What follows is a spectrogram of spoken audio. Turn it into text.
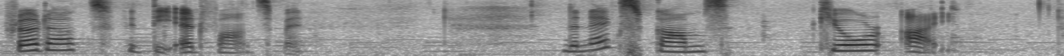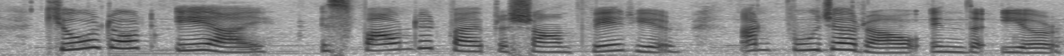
products with the advancement. The next comes Qure AI. Qure.ai is founded by Prashant Warier and Pooja Rao in the year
